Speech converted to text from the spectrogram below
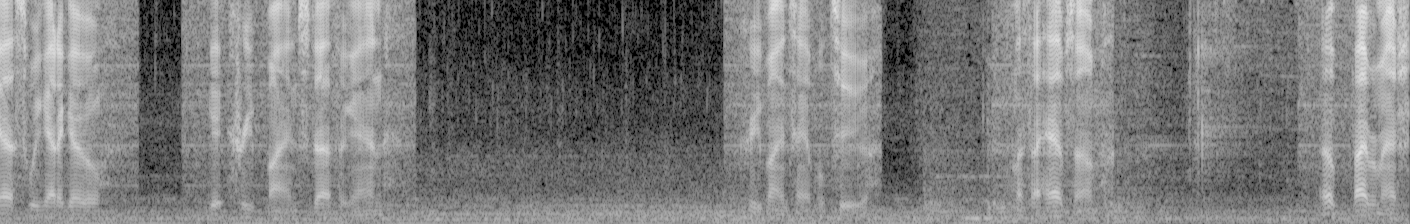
Guess we gotta go get creep vine stuff again. Creep vine sample two. Unless I have some. Oh, fiber mesh.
